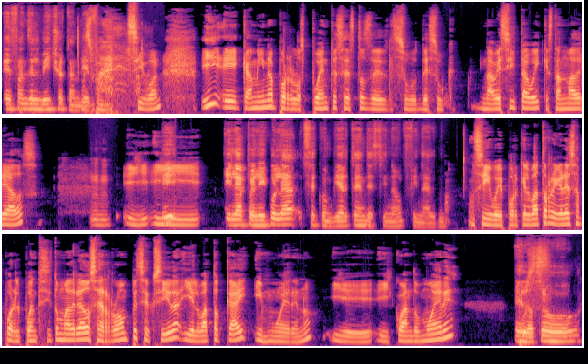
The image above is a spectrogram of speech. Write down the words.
es fan del bicho también. Es fa- Simón. Y eh, camina por los puentes estos de su, de su navecita, güey, que están madreados. Y- Y la película se convierte en destino final. ¿no? sí, güey, porque el vato regresa por el puentecito madreado, se rompe, se oxida y el vato cae y muere, ¿no? Y, y cuando muere, El Pues- otro,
